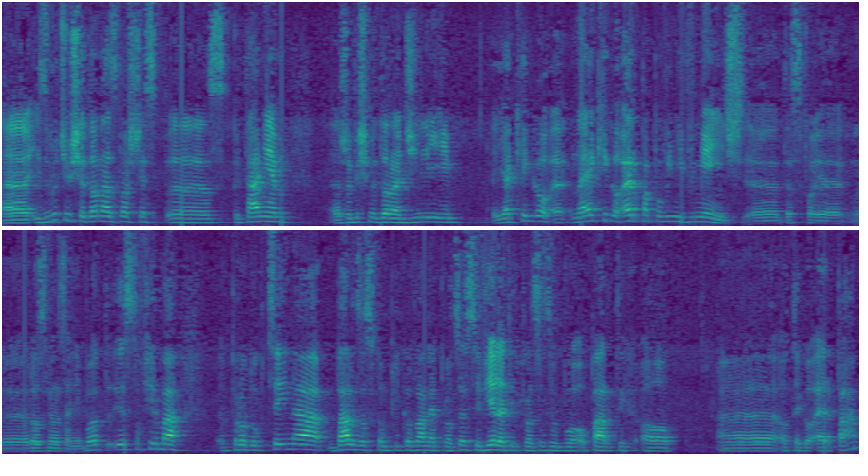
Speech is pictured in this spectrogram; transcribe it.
E, I zwrócił się do nas właśnie z, e, z pytaniem, żebyśmy doradzili, jakiego, e, na jakiego ERPA powinni wymienić e, te swoje e, rozwiązanie. Bo jest to firma produkcyjna, bardzo skomplikowane procesy, wiele tych procesów było opartych o, e, o tego ERPA.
